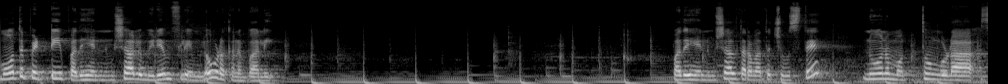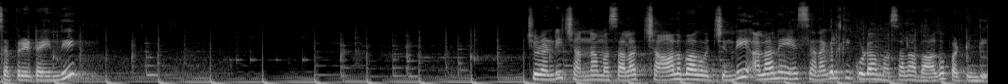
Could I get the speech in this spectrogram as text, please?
మూత పెట్టి పదిహేను నిమిషాలు మీడియం ఫ్లేమ్లో ఉడకనివ్వాలి. పదిహేను నిమిషాల తర్వాత చూస్తే నూనె మొత్తం కూడా సెపరేట్ అయింది. చూడండి చన్నా మసాలా చాలా బాగా వచ్చింది. అలానే శనగలకి కూడా మసాలా బాగా పట్టింది.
